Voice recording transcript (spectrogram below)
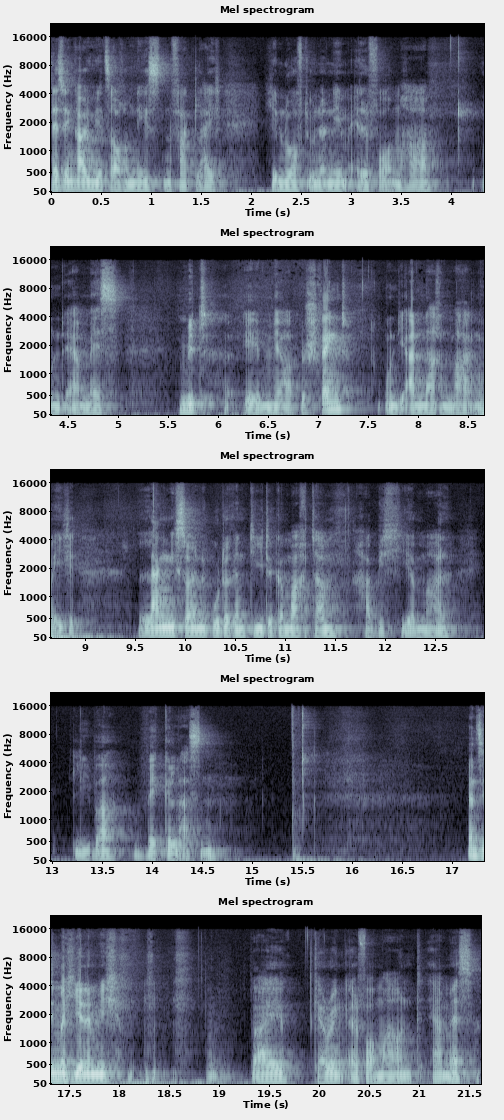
Deswegen habe ich mich jetzt auch im nächsten Vergleich hier nur auf die Unternehmen LVMH und Hermes mit eben ja beschränkt und die anderen Marken, welche lang nicht so eine gute Rendite gemacht haben, habe ich hier mal lieber weggelassen. Dann sind wir hier nämlich bei Caring, LVMH und Hermes.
